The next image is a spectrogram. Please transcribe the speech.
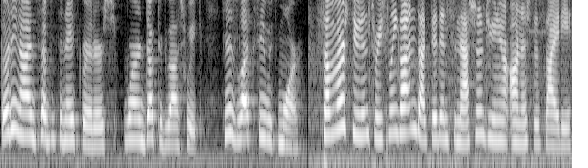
39 7th and 8th graders were inducted last week. Here's Lexi with more. Some of our students recently got inducted into National Junior Honor Society.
